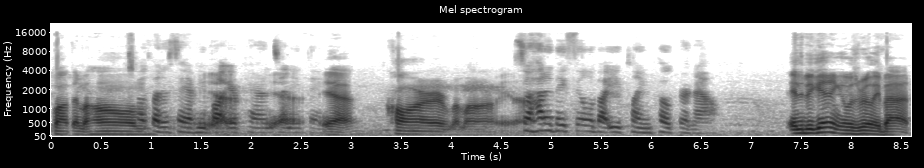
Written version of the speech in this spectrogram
bought them a home. was about to say, have you bought your parents yeah, anything? Yeah, car, my mom. You know. So how do they feel about you playing poker now? In the beginning, it was really bad.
